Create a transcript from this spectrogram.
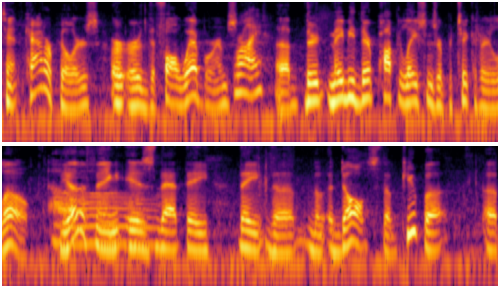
tent caterpillars or, or the fall webworms, Right. Uh, maybe their populations are particularly low. The other thing is that they, they the, the adults, the pupa, uh,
